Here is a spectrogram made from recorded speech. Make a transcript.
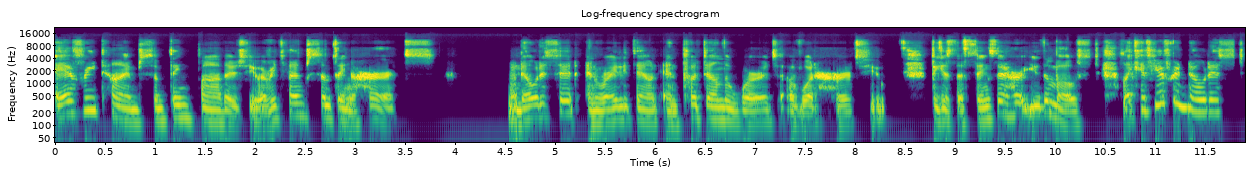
every time something bothers you, every time something hurts, notice it and write it down and put down the words of what hurts you. Because the things that hurt you the most, like, have you ever noticed?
